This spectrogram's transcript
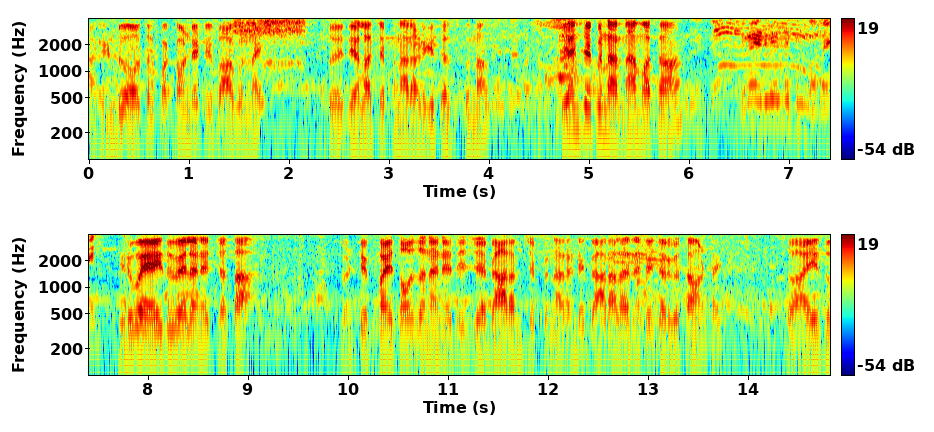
ఆ రెండు అవతల పక్క ఉండేటివి బాగున్నాయి. సో ఇది ఎలా చెప్పినారు అడిగి తెలుసుకుందాం. ఏం చెప్పినారు నా మొత్తం? ఇరవై ఐదు వేలు అనేది జత. ట్వంటీ ఫైవ్ థౌజండ్ అనేది జ- బేరం చెప్పినారండి. బేరాలు అనేటివి జరుగుతూ ఉంటాయి. సో ఐదు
